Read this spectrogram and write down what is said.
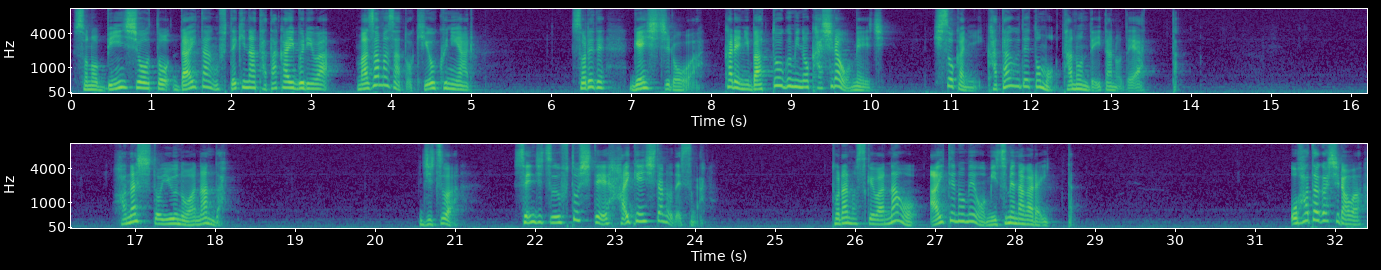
その敏捷と大胆不敵な戦いぶりはまざまざと記憶にある。それで源七郎は彼に抜刀組の頭を命じ、密かに片腕とも頼んでいたのであった。話というのは何だ？実は先日ふとして拝見したのですが虎之助はなお相手の目を見つめながら言った「お旗頭は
